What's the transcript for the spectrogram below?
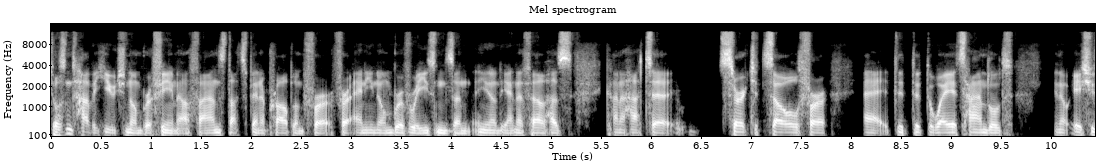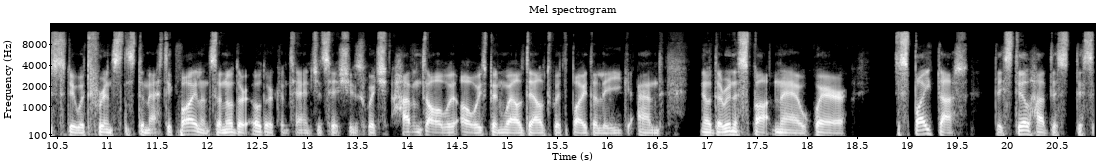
doesn't have a huge number of female fans. That's been a problem for for any number of reasons. And you know, the NFL has kind of had to search its soul for uh, the, the, the way it's handled you know issues to do with for instance domestic violence and other other contentious issues which haven't always always been well dealt with by the league and you know they're in a spot now where despite that they still have this this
